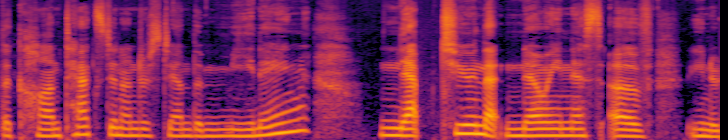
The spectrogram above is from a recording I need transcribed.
the context and understand the meaning neptune that knowingness of you know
